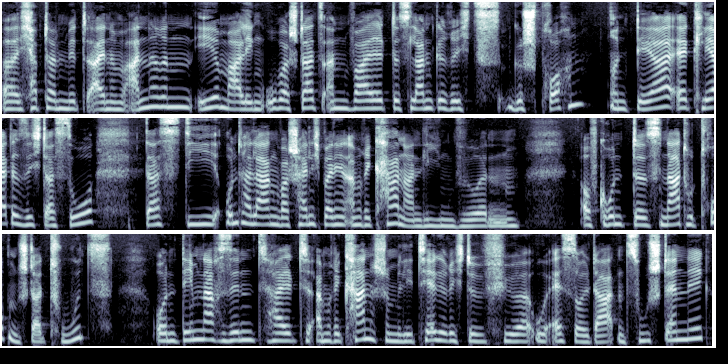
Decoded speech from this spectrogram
Äh, ich habe dann mit einem anderen ehemaligen Oberstaatsanwalt des Landgerichts gesprochen. Und der erklärte sich das so, dass die Unterlagen wahrscheinlich bei den Amerikanern liegen würden, aufgrund des NATO-Truppenstatuts. Und demnach sind halt amerikanische Militärgerichte für US-Soldaten zuständig.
